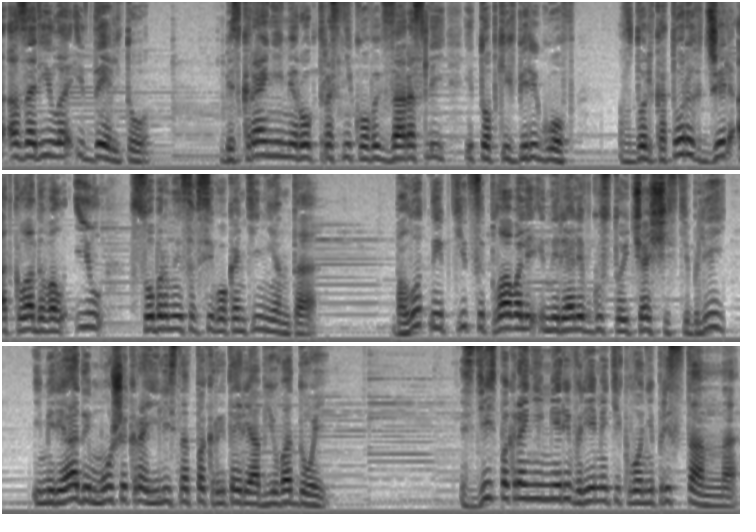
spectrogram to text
озарило и дельту. Бескрайний мирок тростниковых зарослей и топких берегов, вдоль которых Джель откладывал ил, собранный со всего континента. Болотные птицы плавали и ныряли в густой чаще стеблей, и мириады мошек роились над покрытой рябью водой. Здесь, по крайней мере, время текло непрестанно,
